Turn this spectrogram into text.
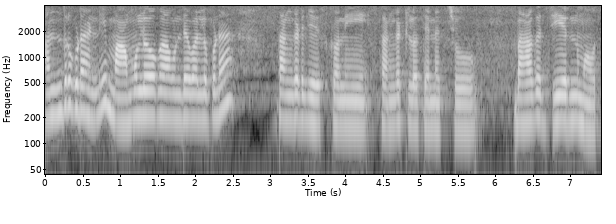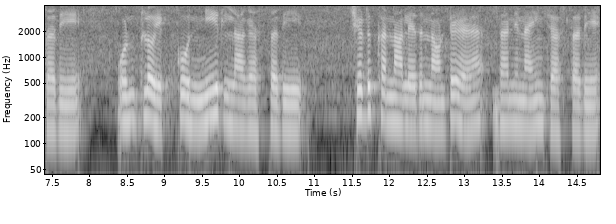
అందరూ కూడా అండి మామూలుగా ఉండేవాళ్ళు కూడా సంగటి చేసుకొని సంగటిలో తినచ్చు. బాగా జీర్ణం అవుతుంది. ఒంట్లో ఎక్కువ నీరు లాగేస్తుంది. చెడు కన్నా ఏదన్నా ఉంటే దాన్ని నయం చేస్తుంది.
